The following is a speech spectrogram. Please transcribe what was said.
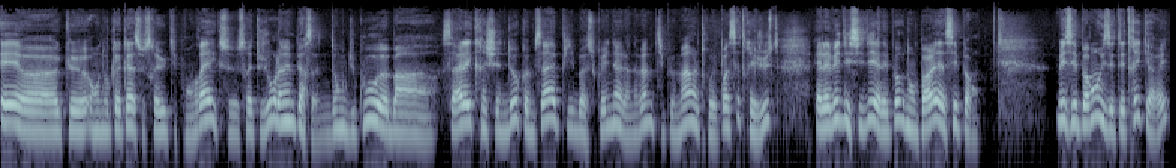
Et euh, qu'en aucun cas ce serait eux qui prendraient et que ce serait toujours la même personne. Donc du coup, euh, ben, ça allait crescendo comme ça. Et puis Soukaina, elle en avait un petit peu marre, elle trouvait pas ça très juste. Elle avait décidé à l'époque d'en parler à ses parents. Mais ses parents, ils étaient très carrés.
